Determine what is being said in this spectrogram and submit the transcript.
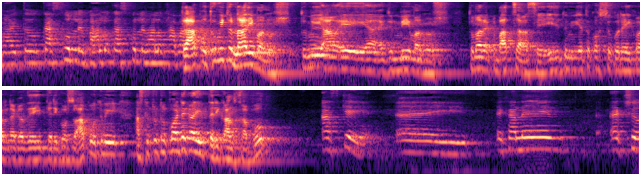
হয়তো কাজ করলে ভালো কাজ করলে ভালো খাবার আপু তুমি তো নারী মানুষ। তুমি এই একজন মেয়ে মানুষ। তোমার একটা বাচ্চা আছে। এই যে তুমি এত কষ্ট করে এই কয় টাকা দিয়ে ইত্যাদি করছ। আপু তুমি আজকে টোটাল কয় টাকা ইত্যাদি কানছো আপু? আজকে এই এখানে একশো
